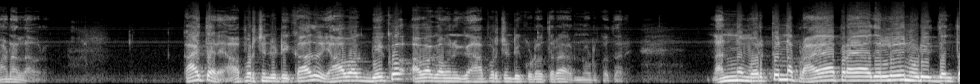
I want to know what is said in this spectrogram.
ಮಾಡಲ್ಲ ಅವರು. ಕಾಯ್ತಾರೆ ಆಪರ್ಚುನಿಟಿ ಕಾದು ಯಾವಾಗ ಬೇಕೋ ಆವಾಗ ಅವನಿಗೆ ಆಪರ್ಚುನಿಟಿ ಕೊಡೋ ಥರ ಅವ್ರು ನೋಡ್ಕೋತಾರೆ. ನನ್ನ ವರ್ಕನ್ನು ಪ್ರಾಯ ಪ್ರಾಯದಲ್ಲೇ ನೋಡಿದ್ದಂಥ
